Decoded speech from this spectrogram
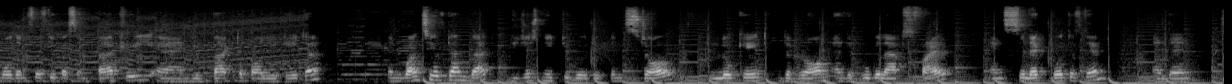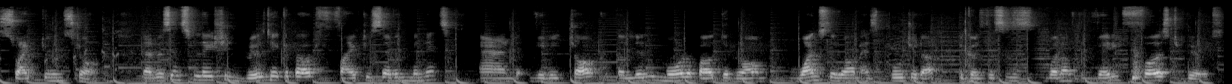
more than 50% battery and you've backed up all your data. And once you've done that, you just need to go to install, locate the ROM and the Google Apps file and select both of them and then swipe to install. Now this installation will take about 5 to 7 minutes and we will talk a little more about the ROM once the ROM has booted up because this is one of the very first builds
